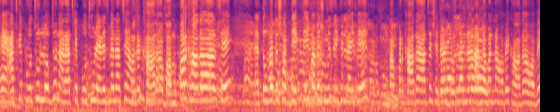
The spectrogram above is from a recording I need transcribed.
হ্যাঁ আজকে প্রচুর লোকজন আর আজকে প্রচুর অ্যারেঞ্জমেন্ট আছে আমাদের খাওয়া দাওয়া বাম্পার খাওয়া দাওয়া আছে তোমরা তো সব দেখতেই পাবে সুমি সিম্পল লাইফে বাম্পার খাওয়া দাওয়া আছে সেটা আর বললাম না রান্না বান্না হবে খাওয়া দাওয়া হবে।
